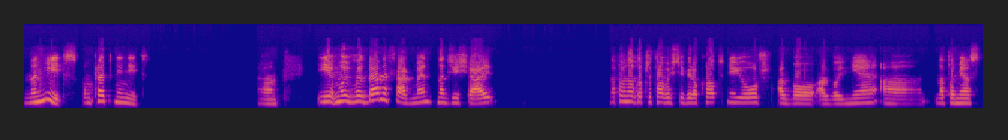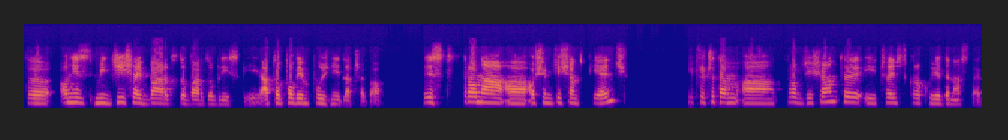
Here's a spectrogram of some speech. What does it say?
no nic, kompletnie nic. Am, I mój wybrany fragment na dzisiaj, na pewno go czytałyście wielokrotnie już, albo, albo i nie, a, natomiast e, on jest mi dzisiaj bardzo, bardzo bliski, a to powiem później dlaczego. To jest strona a, 85 i przeczytam a, krok 10 i część kroku 11.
